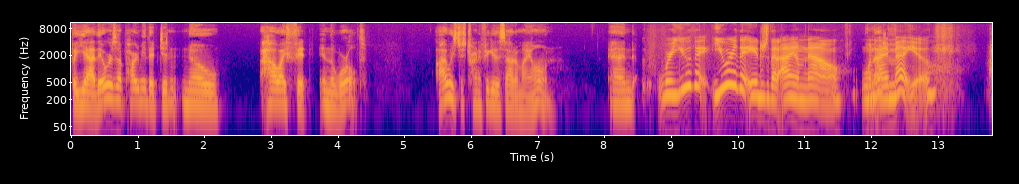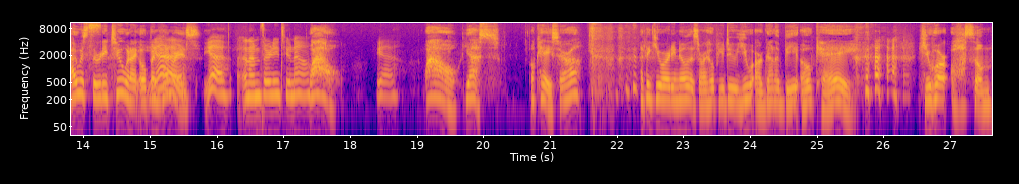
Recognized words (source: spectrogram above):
But yeah, there was a part of me that didn't know how I fit in the world. I was just trying to figure this out on my own. And Were you the you were the age that I am now when? I met you? I was 32 when I opened yeah. Henry's. Yeah, and I'm 32 now. Wow. Yeah. Wow. Yes. Okay, Sarah, I think you already know this, or I hope you do. You are going to be okay. you are awesome.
